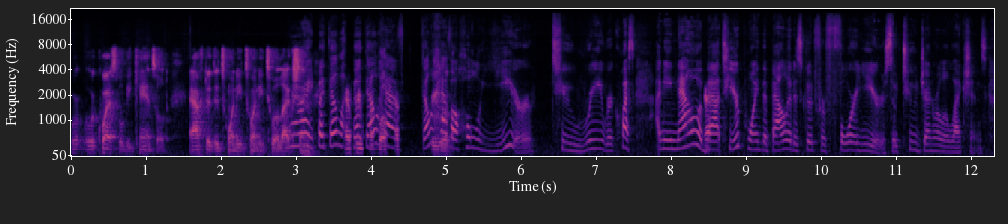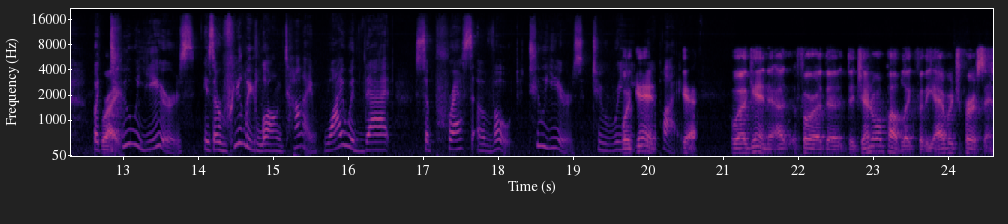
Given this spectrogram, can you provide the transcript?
re- request will be canceled after the 2022 election. Right, but they'll, but they'll will have they'll re- have a whole year to re-request. I mean, now about to your point, the ballot is good for four years, so two general elections. But Right. two years is a really long time. Why would that suppress a vote? Two years to re- Well, again, reapply. yeah. Well, again, uh, for the the general public, for the average person,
